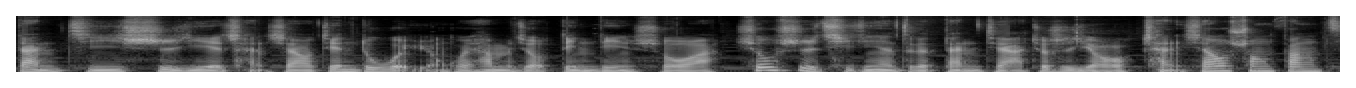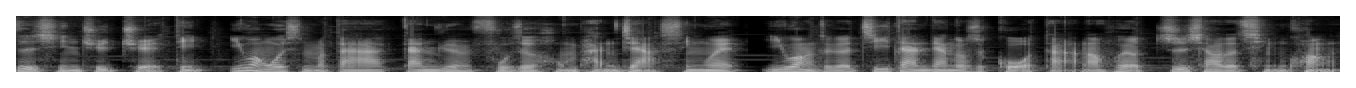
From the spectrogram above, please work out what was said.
蛋鸡事业产销监督委员会，他们就有订定说啊，休市期间的这个蛋价就是由产销双方自行去决定。以往为什么大家甘愿付这个红盘价？是因为以往这个鸡蛋量都是过大，然后会有滞销的情况，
